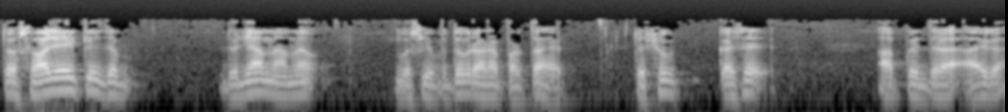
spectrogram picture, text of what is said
تو سوال یہ کہ جب دنیا میں ہمیں مصیبتوں میں رہنا پڑتا ہے، تو شکر کیسے آپ کے اندر آئے گا؟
